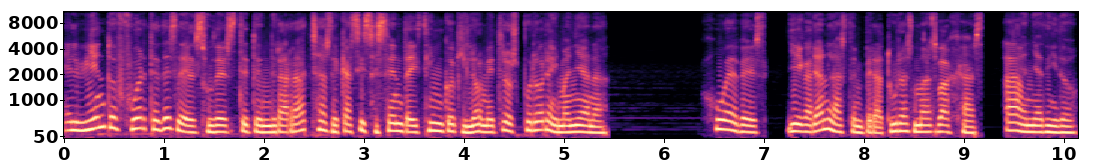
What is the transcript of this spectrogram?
El viento fuerte desde el sudeste tendrá rachas de casi 65 km por hora y mañana. Jueves, llegarán las temperaturas más bajas, ha añadido.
